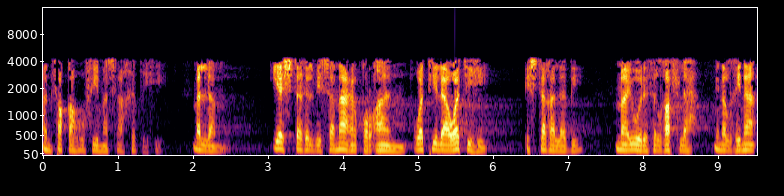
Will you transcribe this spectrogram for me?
أنفقه في مساخطه. من لم يشتغل بسماع القرآن وتلاوته اشتغل بما يورث الغفلة من الغناء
